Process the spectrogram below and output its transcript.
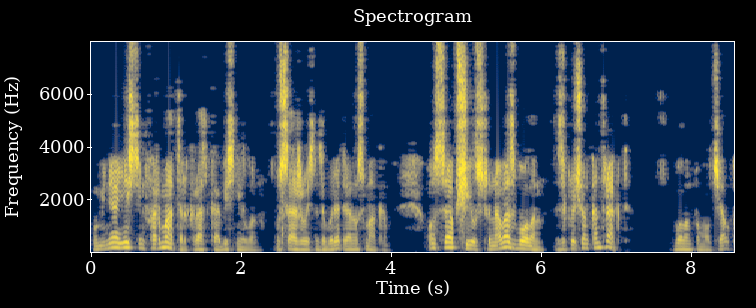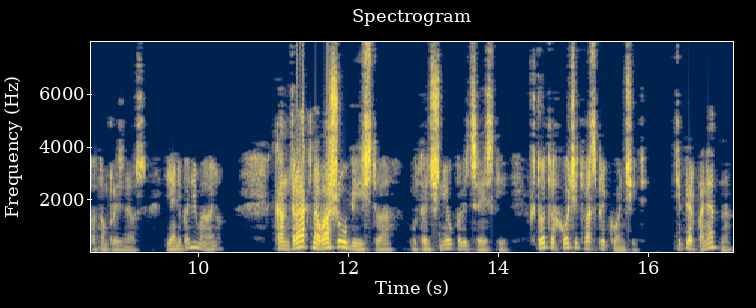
«У меня есть информатор», — кратко объяснил он, усаживаясь на табурет рядом с Маком. «Он сообщил, что на вас, Болон, заключен контракт». Болон помолчал, потом произнес. «Я не понимаю». «Контракт на ваше убийство», — уточнил полицейский. «Кто-то хочет вас прикончить. Теперь понятно?»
